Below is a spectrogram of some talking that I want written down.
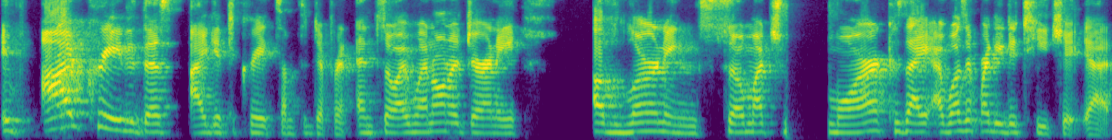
if i've created this i get to create something different. And so i went on a journey of learning so much more because I, I wasn't ready to teach it yet.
